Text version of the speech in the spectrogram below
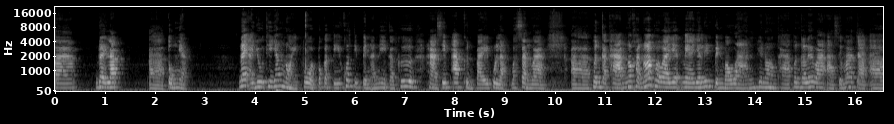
ว่าได้รับอ่าตรงเนี่ยในอายุที่ยังหน่อยโพดปกติคนที่เป็นอันนี้ก็คือหาซิปอัพขึ้นไปพุ่นละว่าสันว่าเพิ่นกระถามเนาะค่ะเนาะเพราะว่าแม่ยายลินเป็นเบาหวานพี่น้องค่ะ เพิ่นก็เลยว่าอาจจะมาจากอ่า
